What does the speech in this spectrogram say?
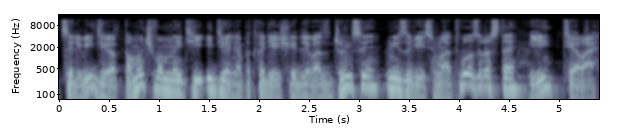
Цель видео – помочь вам найти идеально подходящие для вас джинсы, независимо от возраста и тела.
